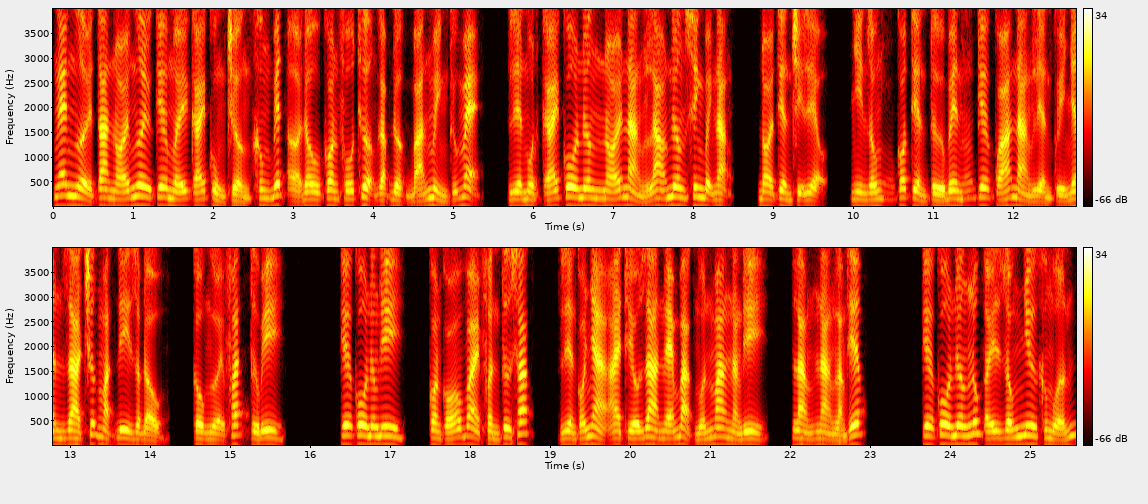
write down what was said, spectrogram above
nghe người ta nói ngươi kia mấy cái cùng trường không biết ở đâu con phố thượng gặp được bán mình cứu mẹ, liền một cái cô nương nói nàng lao nương sinh bệnh nặng, đòi tiền trị liệu, nhìn giống có tiền từ bên kia quá nàng liền quỳ nhân ra trước mặt đi dập đầu, cầu người phát từ bi. Kia cô nương đi, còn có vài phần tư sắc, liền có nhà ai thiếu ra ném bạc muốn mang nàng đi, làm nàng làm tiếp. Kia cô nương lúc ấy giống như không muốn,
